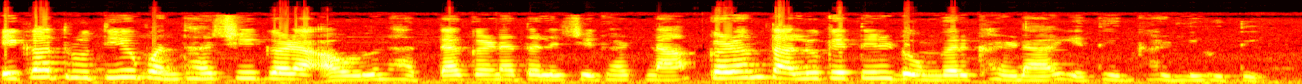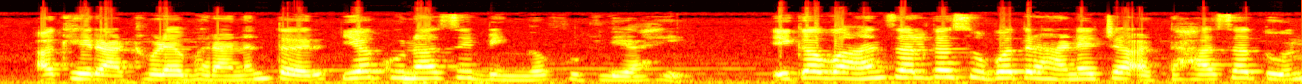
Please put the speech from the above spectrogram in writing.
एका तृतीय पंथाची गळा आवडून हत्या करण्यात आल्याची घटना कळंब तालुक्यातील डोंगरखडा येथे घडली होती. अखेर आठवड्याभरानंतर या खुनाचे बिंग फुटले आहे. एका वाहन चालकासोबत राहण्याच्या अट्टहासातून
